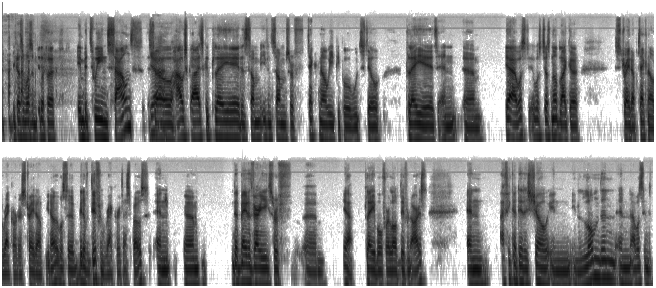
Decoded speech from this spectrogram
because it was a bit of a in between sounds. Yeah. So house guys could play it, and some even some sort of techno-y people would still play it, and um, yeah, it was it was just not like a straight up techno record or straight up, you know, it was a bit of a different record, I suppose, and um, that made it very sort of um, yeah playable for a lot of different artists. And I think I did a show in in London, and I was in the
